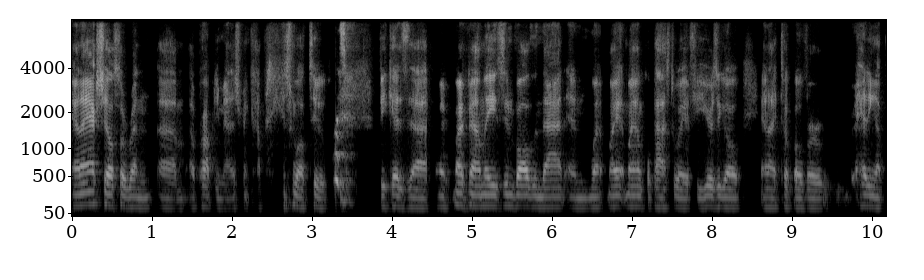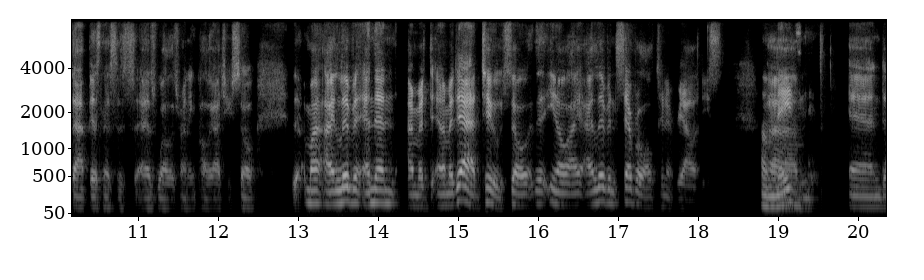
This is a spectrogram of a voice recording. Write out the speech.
And I actually also run um, a property management company as well too, because uh, my, my is involved in that. And my my uncle passed away a few years ago, and I took over heading up that business as, as well as running Pagliacci. So my I live in, and then I'm a and I'm a dad too. So the, you know I, I live in several alternate realities Amazing. Um, and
